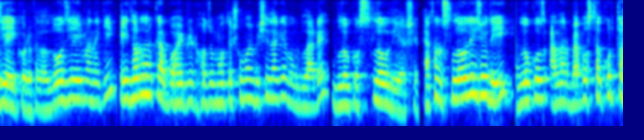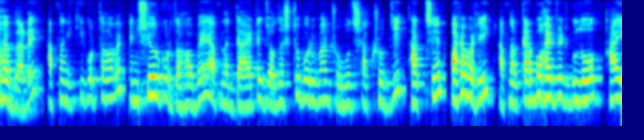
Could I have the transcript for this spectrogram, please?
জিআই করে ফেলা। লো জিআই মানে কি? এই ধরনের কার্বোহাইড্রেট হজম হতে সময় বেশি লাগে এবং ব্লাডে গ্লুকোজ স্লোলি আসে। এখন স্লোলি যদি গ্লুকোজ আনার ব্যবস্থা করতে হয় ব্লাডে আপনাকে কি করতে হবে? এনশিওর করতে হবে আপনার ডায়েটে যথেষ্ট পরিমাণ সবুজ শাকসবজি থাকছে। পাশাপাশি আপনার কার্বোহাইড্রেটগুলো হাই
